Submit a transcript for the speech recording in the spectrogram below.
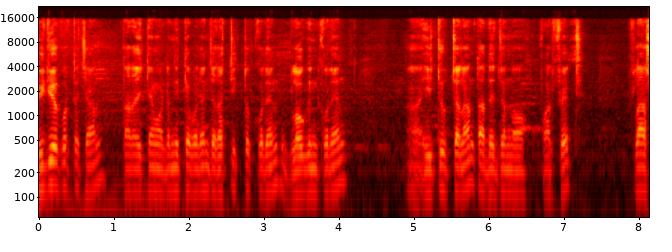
ভিডিও করতে চান তারা এই ক্যামেরাটা নিতে পারেন, যারা টিকটক করেন ব্লগিং করেন ইউটিউব চালান, তাদের জন্য পারফেক্ট ফ্ল্যাশ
